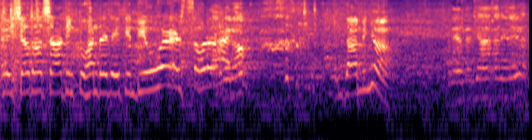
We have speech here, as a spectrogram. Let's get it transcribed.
Hey, shout out sa ating 218 viewers. Alright. Ano? Ang dami nyo ah. 300 nga kanina yan.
